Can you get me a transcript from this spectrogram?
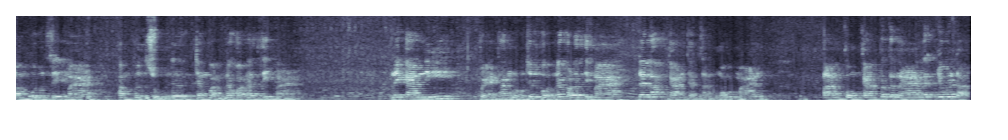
ตำบลเสมา อำเภอสูงเนิน จังหวัดนครราชสีมา ในการนี้แขวงทางหลวงชนบทนครราชสีมาได้รับการจัดสรรงบประมาณ ตามโครงการพัฒนาและยกระดับ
